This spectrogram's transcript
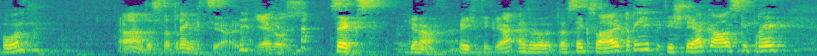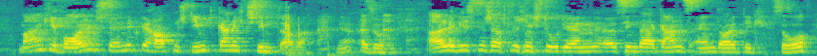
Und? Ja, das verdrängt sie alle. Eros. Sex, genau, richtig. Ja? Also der Sexualtrieb ist stärker ausgeprägt. Manche wollen ständig behaupten, stimmt gar nicht, stimmt aber. Ja? Also alle wissenschaftlichen Studien äh, sind da ganz eindeutig so.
